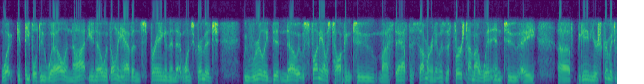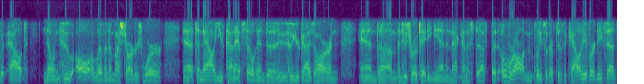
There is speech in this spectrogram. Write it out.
what could people do well and not? You know, with only having spring and then that one scrimmage, we really didn't know. It was funny. I was talking to my staff this summer, and it was the first time I went into a uh, beginning of the year scrimmage without knowing who all 11 of my starters were. Uh, to now, you kind of have settled into who, who your guys are and and um, and who's rotating in and that kind of stuff. But overall, I've been pleased with our physicality of our defense.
